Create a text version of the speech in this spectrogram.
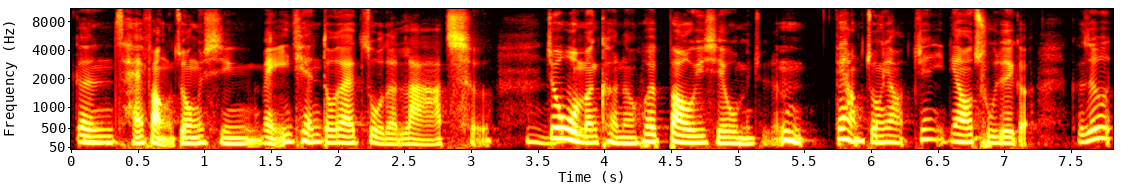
跟采访中心每一天都在做的拉扯，就我们可能会报一些我们觉得嗯非常重要，今天一定要出这个。可是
